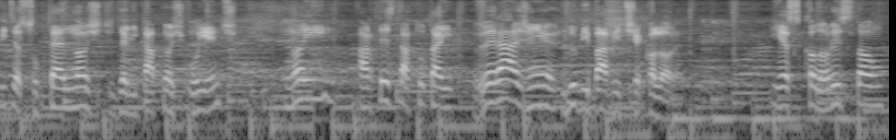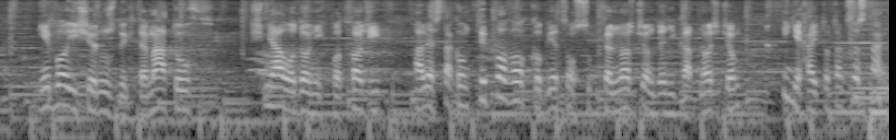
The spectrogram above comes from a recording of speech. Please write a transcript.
Widzę subtelność, delikatność ujęć. No i artysta tutaj wyraźnie lubi bawić się kolorem. Jest kolorystą, nie boi się różnych tematów, śmiało do nich podchodzi, ale z taką typowo kobiecą subtelnością, delikatnością i niechaj to tak zostanie.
